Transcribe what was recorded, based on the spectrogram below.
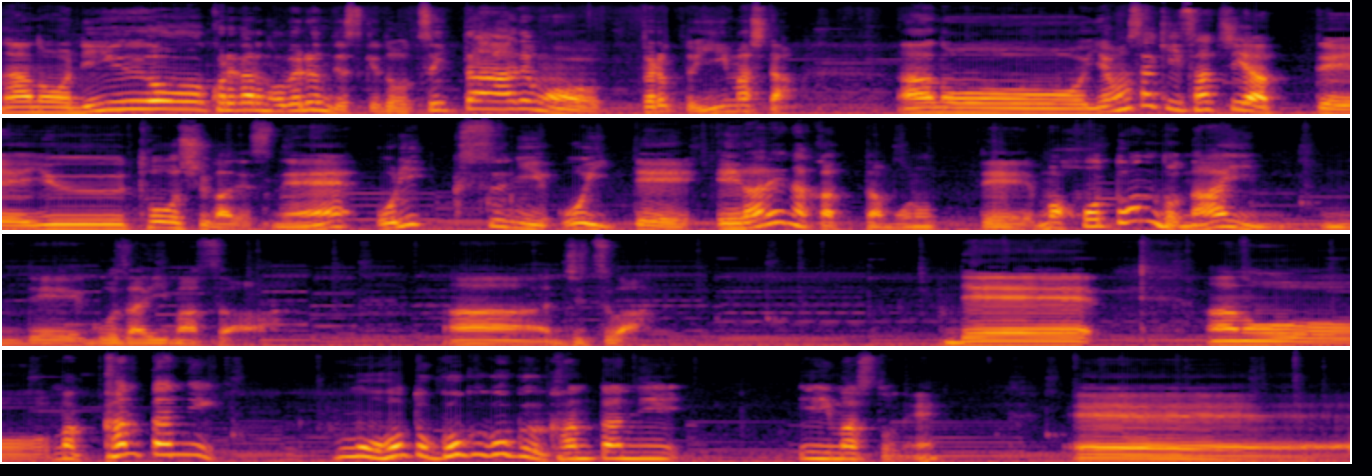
あの理由をこれから述べるんですけどツイッターでもペロッと言いました。あの山崎幸也っていう投手がですねオリックスにおいて得られなかったものって、まあ、ほとんどないんでございますあ実は。であのまあ簡単にもうほんとごくごく簡単に言いますとねえ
